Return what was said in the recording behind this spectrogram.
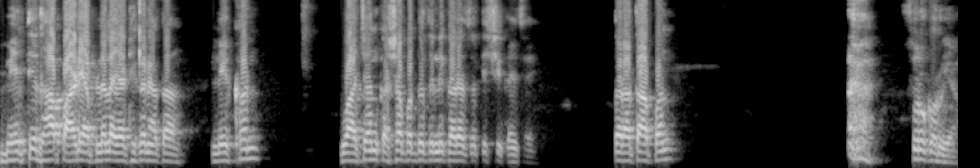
बे ते दहा पाडे आपल्याला या ठिकाणी आता लेखन वाचन कशा पद्धतीने करायचं ते शिकायचं आहे तर आता आपण सुरू करूया.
